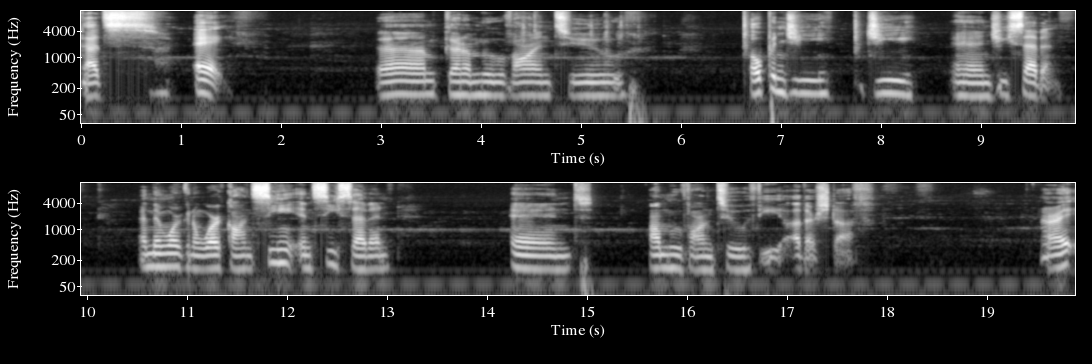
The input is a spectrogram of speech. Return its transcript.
That's A. I'm gonna move on to open G, G, and G7. And then we're going to work on C and C7. And I'll move on to the other stuff. Alright,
